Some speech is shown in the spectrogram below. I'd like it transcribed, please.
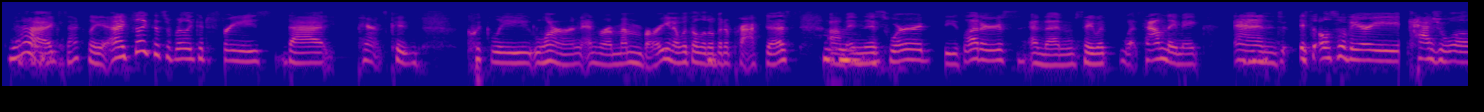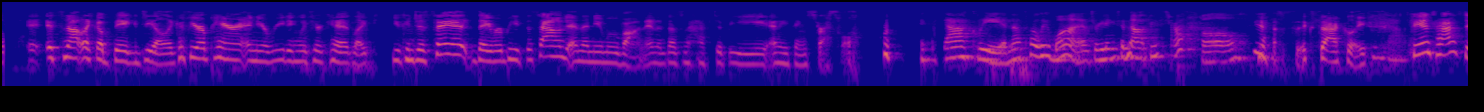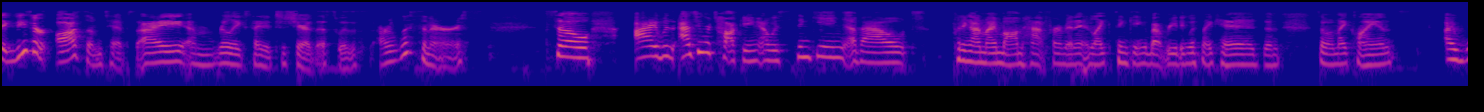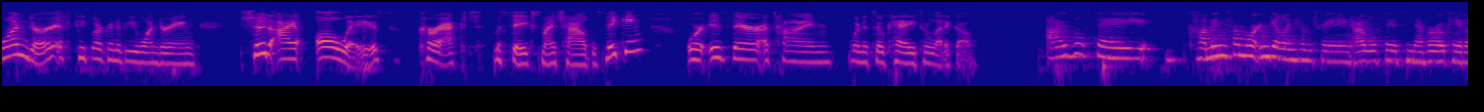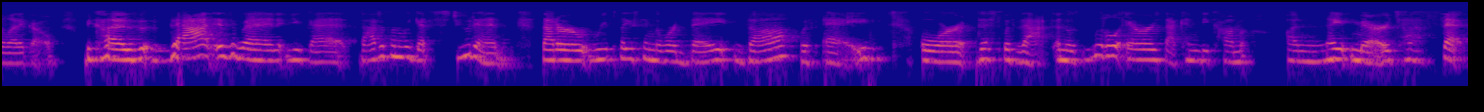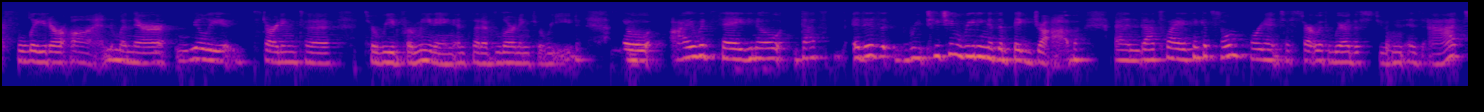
Yeah, exactly. And I feel like that's a really good phrase that parents could quickly learn and remember, you know, with a little bit of practice, um, mm-hmm. in this word, these letters, and then say what, what sound they make. And mm-hmm. it's also very casual. It's not like a big deal. Like if you're a parent and you're reading with your kid, like you can just say it, they repeat the sound and then you move on and it doesn't have to be anything stressful. Exactly. And that's what we want is reading to not be stressful. Yes, exactly. Yeah. Fantastic. These are awesome tips. I am really excited to share this with our listeners. So I was, as you were talking, I was thinking about putting on my mom hat for a minute and like thinking about reading with my kids and some of my clients. I wonder if people are going to be wondering, should I always correct mistakes my child is making? Or is there a time when it's okay to let it go? I will say, coming from Orton Gillingham training, I will say it's never okay to let it go because that is when you get, that is when we get students that are replacing the word they, the with a, or this with that, and those little errors that can become a nightmare to fix later on when they're really starting to to read for meaning instead of learning to read. So I would say, you know, that's it is teaching reading is a big job, and that's why I think it's so important to start with where the student is at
